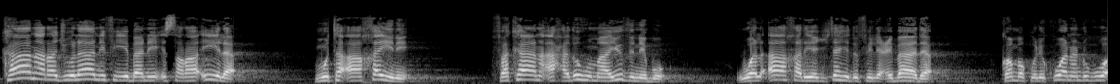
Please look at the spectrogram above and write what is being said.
kana rajulani fi bani israila mutaakhain فكان ahaduhuma يذنب wal يجتهد في ibada kwamba kulikuwa na ndugu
